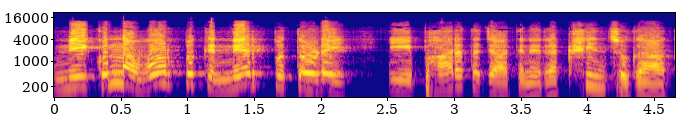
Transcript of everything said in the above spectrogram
నీకున్న ఓర్పుకి నేర్పు తోడై ఈ భారత జాతిని రక్షించుగాక.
